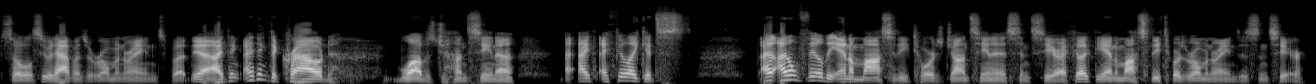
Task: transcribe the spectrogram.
So we'll see what happens with Roman Reigns. But yeah, I think I think the crowd loves John Cena. I, I feel like it's I, I don't feel the animosity towards John Cena is sincere. I feel like the animosity towards Roman Reigns is sincere.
